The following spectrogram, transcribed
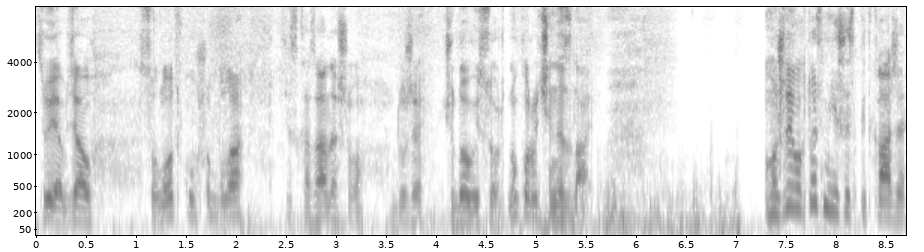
Цю я взяв солодку, щоб була. Ці сказали, що дуже чудовий сорт. Ну, коротше, не знаю. Можливо, хтось мені щось підкаже,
